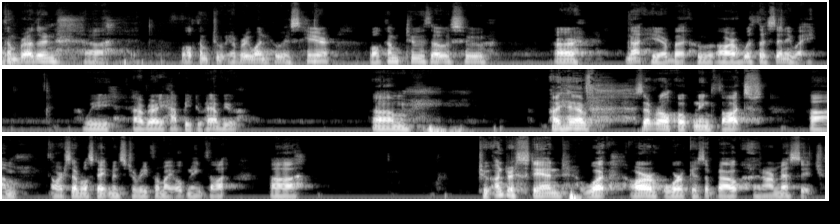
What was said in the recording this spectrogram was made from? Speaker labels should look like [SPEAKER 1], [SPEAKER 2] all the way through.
[SPEAKER 1] welcome, brethren. Uh, welcome to everyone who is here. Welcome to those who are not here but who are with us anyway. We are very happy to have you. Um, I have several opening thoughts, um, or several statements to read from my opening thought. Uh, to understand what our work is about and our message,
